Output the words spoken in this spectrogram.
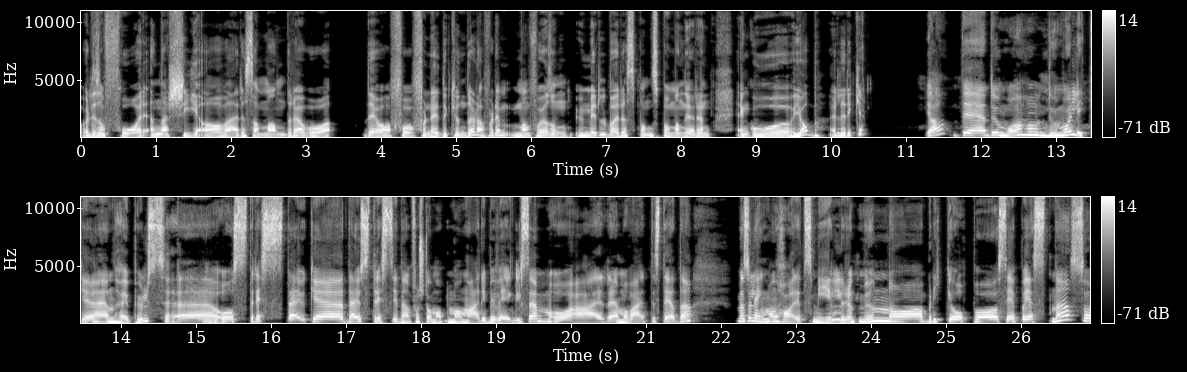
og liksom får energi av å være sammen med andre og det å få fornøyde kunder, da, for det, man får jo sånn umiddelbar respons på om man gjør en, en god jobb eller ikke. Ja, det, du, må, du må like en høy puls. Eh, og stress, det er, jo ikke, det er jo stress i den forstand at man er i bevegelse og er, må være til stede. Men så lenge man har et smil rundt munnen og blikket opp og ser på gjestene, så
